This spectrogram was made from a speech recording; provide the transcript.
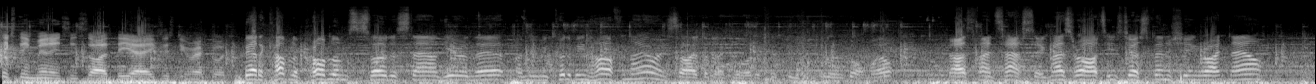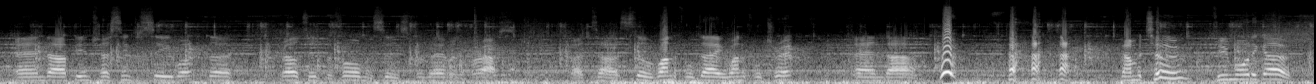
16 minutes inside the uh, existing record. We had a couple of problems, slowed us down here and there. I mean, we could have been half an hour inside the record if it had all gone well. That's fantastic. Maserati's just finishing right now, and uh, it'll be interesting to see what the relative performance is for them and for us. But uh, still, a wonderful day, wonderful trip, and uh, number two, few more to go.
